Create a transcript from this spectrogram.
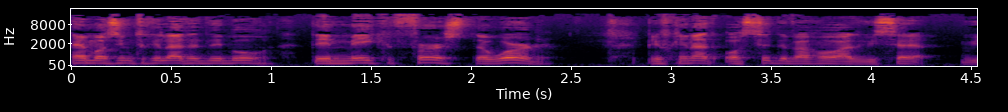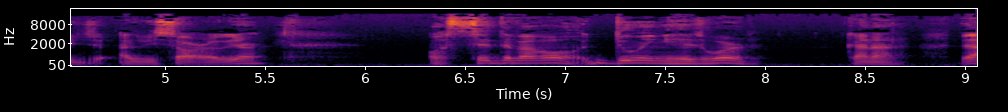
they make first the word. As we said, as we saw earlier, doing His word. And then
